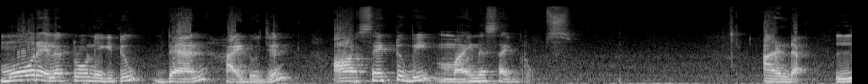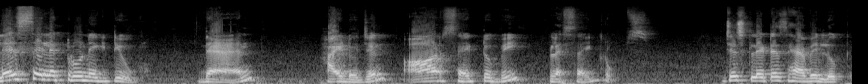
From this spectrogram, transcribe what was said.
more electronegative than hydrogen are said to be minus I groups and less electronegative than hydrogen are said to be plus I groups. Just let us have a look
